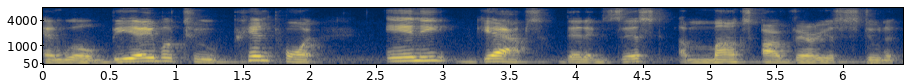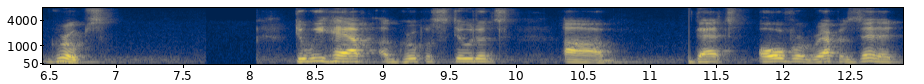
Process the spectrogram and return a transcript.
and we'll be able to pinpoint any gaps that exist amongst our various student groups. Do we have a group of students um, that's overrepresented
